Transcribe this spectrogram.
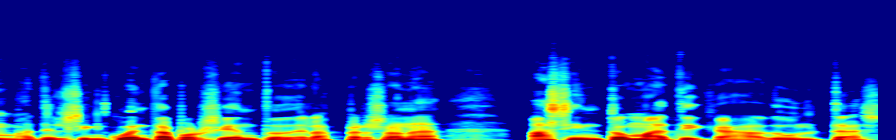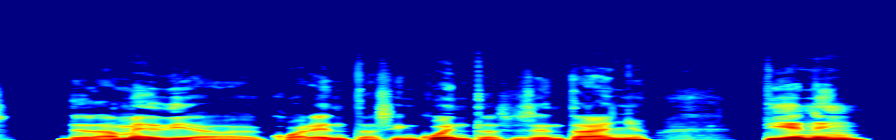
más del 50% de las personas asintomáticas adultas de edad media, 40, 50, 60 años, tienen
